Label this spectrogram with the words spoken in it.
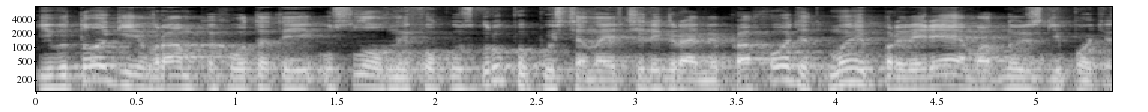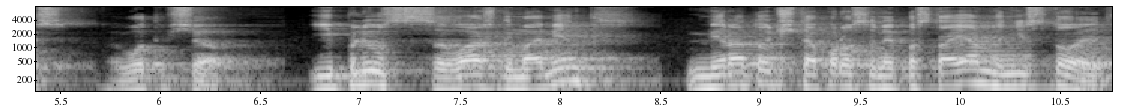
И в итоге в рамках вот этой условной фокус-группы, пусть она и в Телеграме проходит, мы проверяем одну из гипотез. Вот и все. И плюс важный момент, мироточить опросами постоянно не стоит.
